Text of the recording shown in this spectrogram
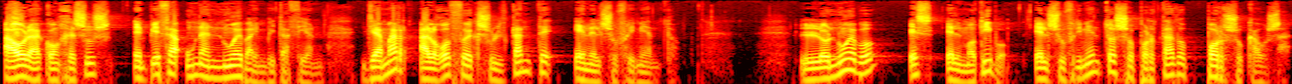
Ahora con Jesús empieza una nueva invitación, llamar al gozo exultante en el sufrimiento. Lo nuevo es el motivo, el sufrimiento soportado por su causa.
